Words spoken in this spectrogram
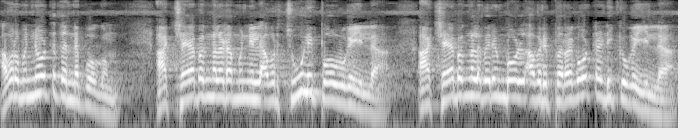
അവർ മുന്നോട്ട് തന്നെ പോകും. ആക്ഷേപങ്ങളുടെ മുന്നിൽ അവർ ചൂളിപ്പോവുകയില്ല. ആക്ഷേപങ്ങൾ വരുമ്പോൾ അവർ പിറകോട്ടടിക്കുകയില്ല.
